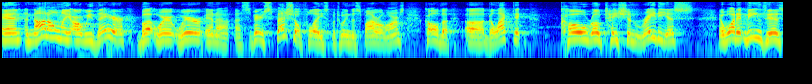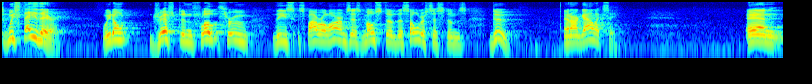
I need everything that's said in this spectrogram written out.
And not only are we there, but we're, we're in a, a very special place between the spiral arms called the uh, galactic co rotation radius. And what it means is we stay there. We don't drift and float through these spiral arms as most of the solar systems do in our galaxy. And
